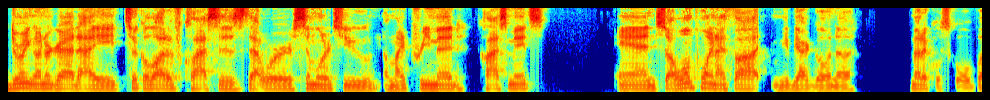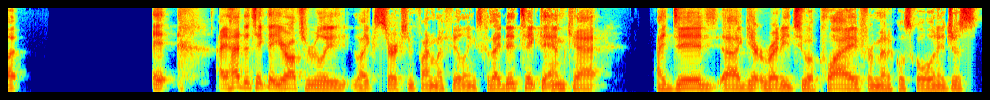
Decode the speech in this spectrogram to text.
during undergrad, I took a lot of classes that were similar to uh, my pre med classmates. And so at one point, I thought maybe I'd go into medical school, but it, I had to take that year off to really like search and find my feelings because I did take the MCAT. I did uh, get ready to apply for medical school, and it just,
